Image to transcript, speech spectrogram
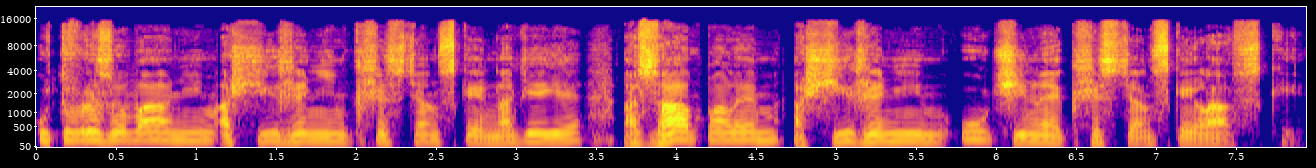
utvrzováním a šířením křesťanské naděje a zápalem a šířením účinné křesťanské lásky.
